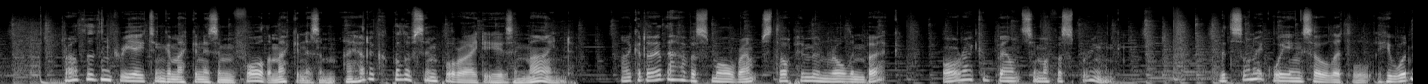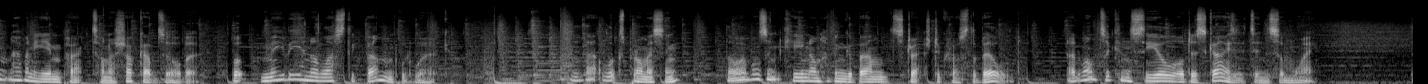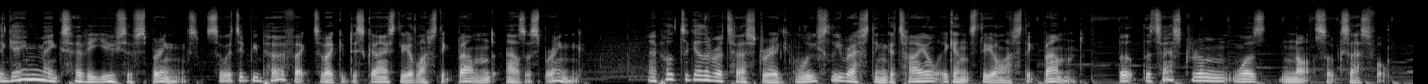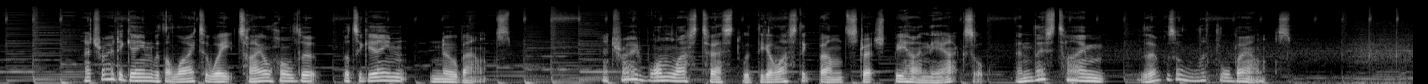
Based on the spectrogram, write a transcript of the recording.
Rather than creating a mechanism for the mechanism, I had a couple of simpler ideas in mind. I could either have a small ramp stop him and roll him back, or I could bounce him off a spring. With Sonic weighing so little, he wouldn't have any impact on a shock absorber, but maybe an elastic band would work. That looks promising, though I wasn't keen on having a band stretched across the build. I'd want to conceal or disguise it in some way. The game makes heavy use of springs, so it'd be perfect if I could disguise the elastic band as a spring. I put together a test rig loosely resting a tile against the elastic band, but the test run was not successful. I tried again with a lighter weight tile holder, but again, no bounce. I tried one last test with the elastic band stretched behind the axle, and this time there was a little bounce.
